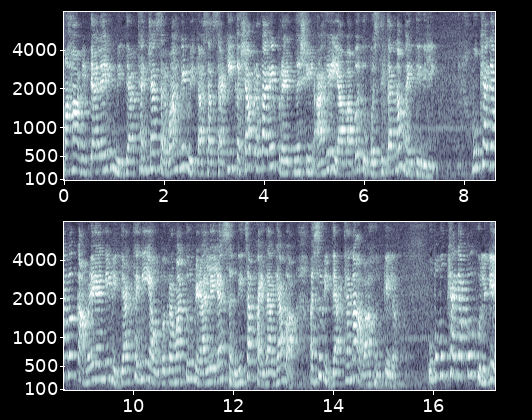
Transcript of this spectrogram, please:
महाविद्यालयीन विद्यार्थ्यांच्या सर्वांगीण विकासासाठी कशा प्रकारे प्रयत्नशील आहे याबाबत उपस्थितांना माहिती दिली. मुख्याध्यापक कांबळे यांनी विद्यार्थ्यांनी या उपक्रमातून मिळालेल्या संधीचा फायदा घ्यावा असं विद्यार्थ्यांना आवाहन केलं. उपमुख्याध्यापक हुलगे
